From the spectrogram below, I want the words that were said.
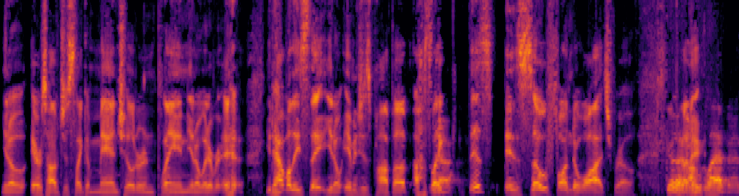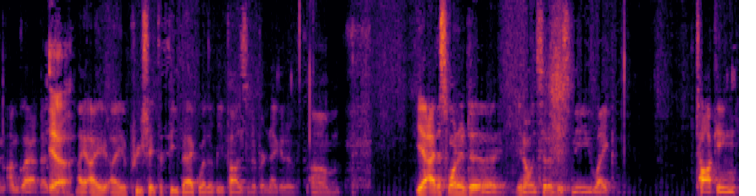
you know airsoft just like a man children playing you know whatever you'd have all these th- you know images pop up i was like this is so fun to watch bro Good. I I'm mean- glad, man. I'm glad. That, Yeah. I, I, I appreciate the feedback, whether it be positive or negative. Um, yeah, I just wanted to, you know, instead of just me like talking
